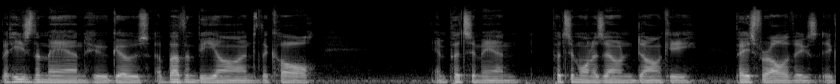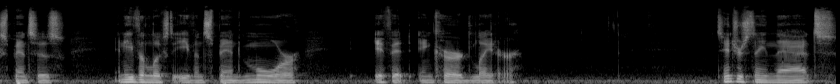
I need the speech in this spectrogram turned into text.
but he's the man who goes above and beyond the call and puts him in, puts him on his own donkey, pays for all of his expenses, and even looks to even spend more if it incurred later. It's interesting that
